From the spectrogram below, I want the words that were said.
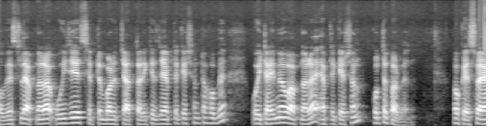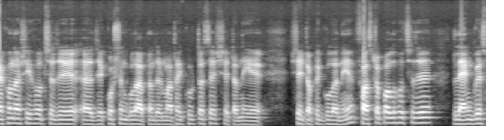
অবভিয়াসলি আপনারা ওই যে সেপ্টেম্বরের চার তারিখে যে অ্যাপ্লিকেশনটা হবে, ওই টাইমেও আপনারা অ্যাপ্লিকেশন করতে পারবেন। ওকে সো এখন আসি হচ্ছে যে যে কোশ্চেনগুলো আপনাদের মাথায় ঘুরতেছে, সেটা নিয়ে, সেই টপিকগুলো নিয়ে। ফার্স্ট অফ অল হচ্ছে যে language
